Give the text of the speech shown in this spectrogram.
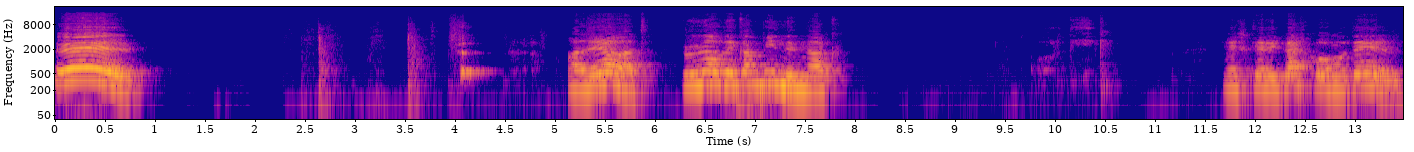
Eh! Galdera bat, non daude kanpin denak? Hortik. Eskerrik asko, motel.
